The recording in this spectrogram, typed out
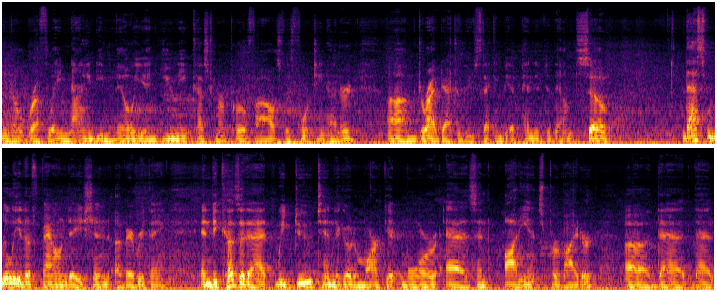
you know roughly 90 million unique customer profiles with 1,400 um, derived attributes that can be appended to them. So that's really the foundation of everything. And because of that, we do tend to go to market more as an audience provider uh, that that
